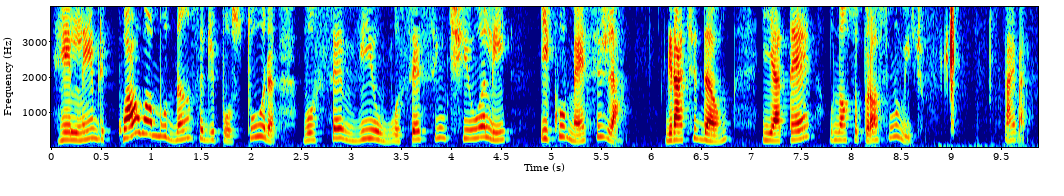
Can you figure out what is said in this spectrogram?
relembre qual a mudança de postura você viu, você sentiu ali e comece já. Gratidão e até o nosso próximo vídeo. Bye bye.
